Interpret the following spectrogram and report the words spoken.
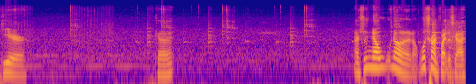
Here. Okay. Actually, no, no, no, no. We'll try and fight this guy.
